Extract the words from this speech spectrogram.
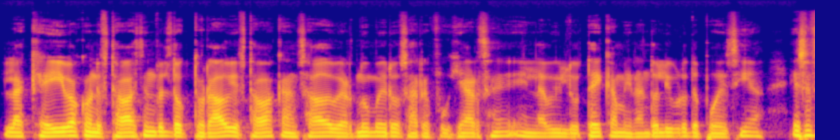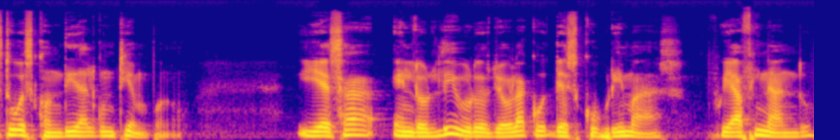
la que iba cuando estaba haciendo el doctorado y estaba cansado de ver números a refugiarse en la biblioteca mirando libros de poesía. Esa estuvo escondida algún tiempo, ¿no? Y esa, en los libros, yo la descubrí más, fui afinando,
